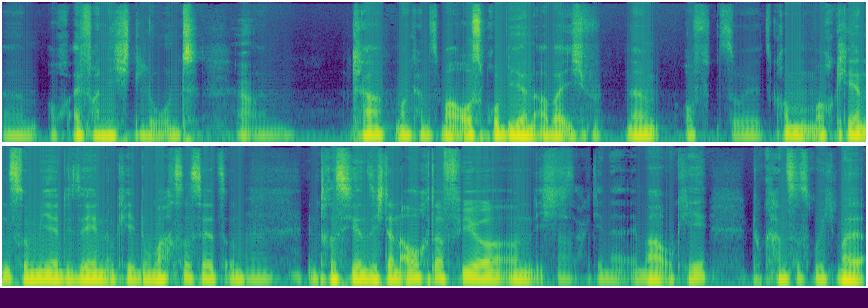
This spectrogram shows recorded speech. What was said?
ähm, auch einfach nicht lohnt. Ja. Ähm, klar, man kann es mal ausprobieren, aber ich, ne, oft so, jetzt kommen auch Klienten zu mir, die sehen, okay, du machst es jetzt und Mhm. interessieren sich dann auch dafür. Und ich Ja. sage denen immer, okay, du kannst es ruhig mal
